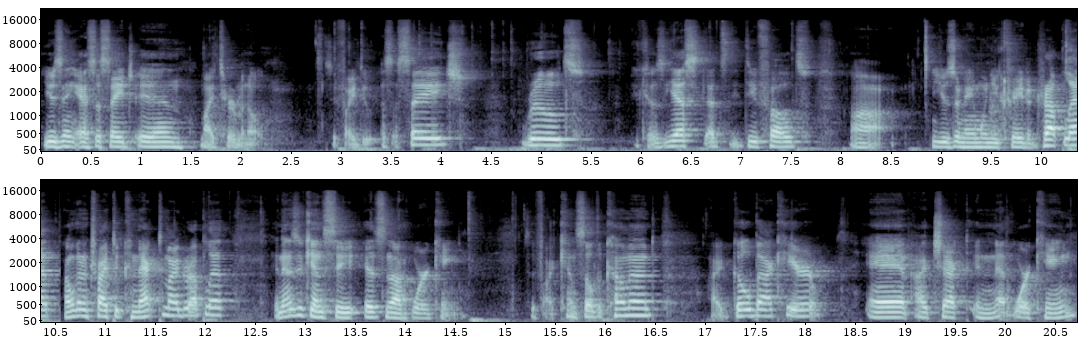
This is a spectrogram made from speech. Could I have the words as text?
using SSH in my terminal. So if I do SSH root, because yes, that's the default uh, username when you create a droplet. I'm gonna try to connect to my droplet. And as you can see, it's not working. So if I cancel the command, I go back here and I checked in networking,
